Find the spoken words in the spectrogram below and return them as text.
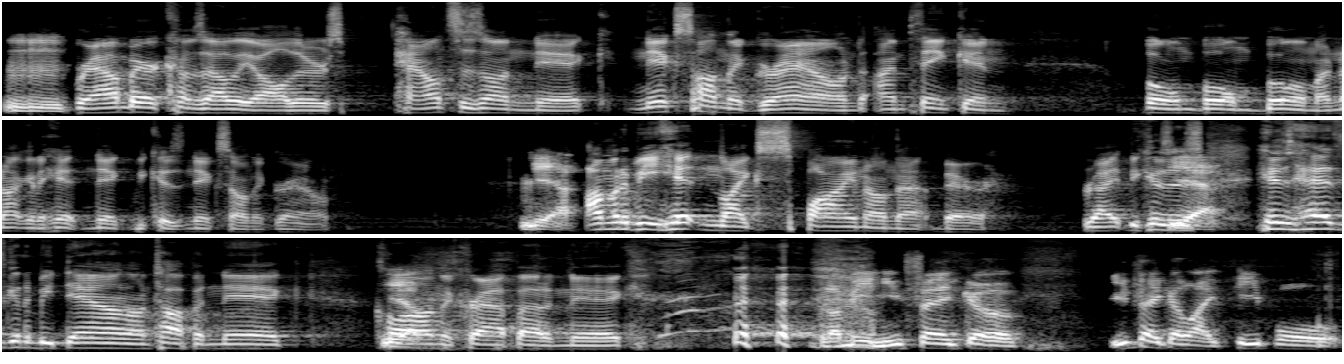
Mm-hmm. brown bear comes out of the alders, pounces on Nick. Nick's on the ground. I'm thinking, boom, boom, boom. I'm not going to hit Nick because Nick's on the ground. yeah, I'm going to be hitting like spine on that bear, right? Because his, his head's going to be down on top of Nick, clawing Yeah. the crap out of Nick. But I mean, you think of you think of like people.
